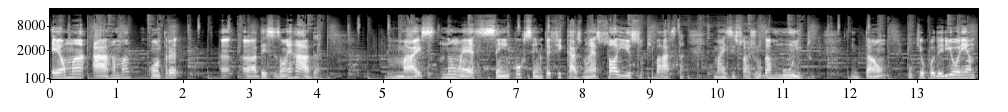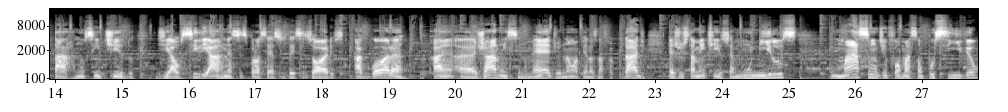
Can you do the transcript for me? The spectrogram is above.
é uma arma contra a, a decisão errada, mas não é 100% eficaz. Não é só isso que basta, mas isso ajuda muito. Então, o que eu poderia orientar no sentido de auxiliar nesses processos decisórios, agora já no ensino médio, não apenas na faculdade, é justamente isso: é muni-los o máximo de informação possível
